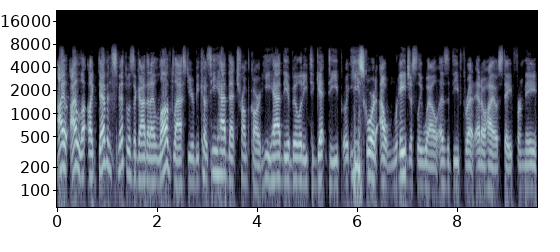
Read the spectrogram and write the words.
I, I lo- like Devin Smith was a guy that I loved last year because he had that trump card. He had the ability to get deep. He scored outrageously well as a deep threat at Ohio State for me,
